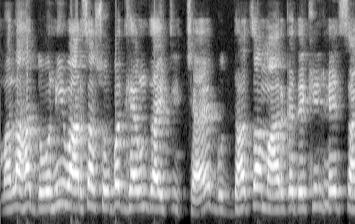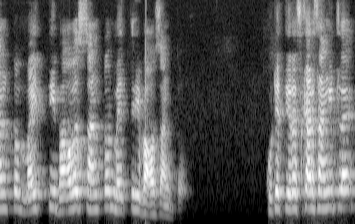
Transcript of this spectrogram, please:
मला हा दोन्ही वारसा सोबत घेऊन जायची इच्छा आहे. बुद्धाचा मार्ग देखील हेच सांगतो मैत्री भावच सांगतो मैत्री भाव सांगतो. कुठे तिरस्कार सांगितलाय?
